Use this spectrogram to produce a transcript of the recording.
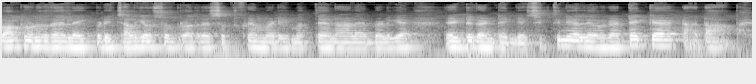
ವ್ಲಾಗ್ ನೋಡಿದ್ರೆ ಲೈಕ್ ಬಿಡಿ, ಚಾಲ್ಗೆ ಆದರೆ ಸಬ್ಸ್ಕ್ರೈಬ್ ಮಾಡಿ. ಮತ್ತೆ ನಾಳೆ ಬೆಳಗ್ಗೆ ಎಂಟು ಗಂಟೆಗೆ ಸಿಗ್ತೀನಿ ಅಲ್ಲಿವ್ರಿಗೆ. Take care tata bye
